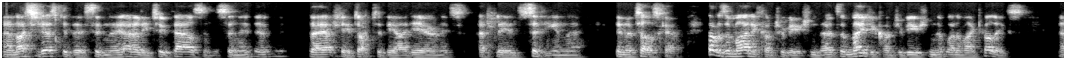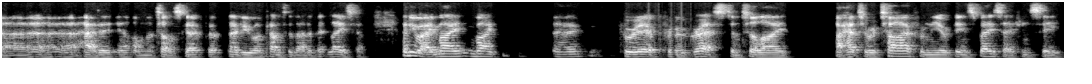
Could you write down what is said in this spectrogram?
And I suggested this in the early 2000s, and it, it, they actually adopted the idea, and it's actually sitting in the in the telescope. That was a minor contribution. That's a major contribution that one of my colleagues uh, uh, had it on the telescope, but maybe we'll come to that a bit later. Anyway, my my uh, career progressed until I I had to retire from the European Space Agency,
